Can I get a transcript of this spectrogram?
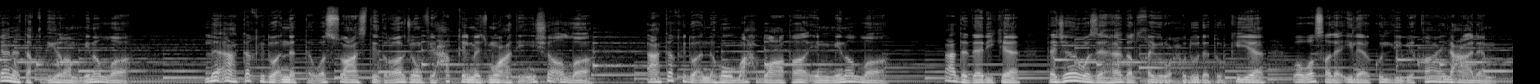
كان تقديرا من الله. لا أعتقد أن التوسع استدراج في حق المجموعة إن شاء الله. أعتقد أنه محض عطاء من الله. بعد ذلك تجاوز هذا الخير حدود تركيا ووصل إلى كل بقاع العالم.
